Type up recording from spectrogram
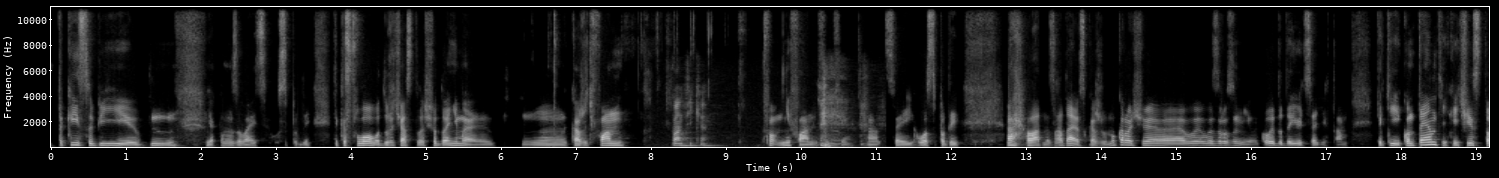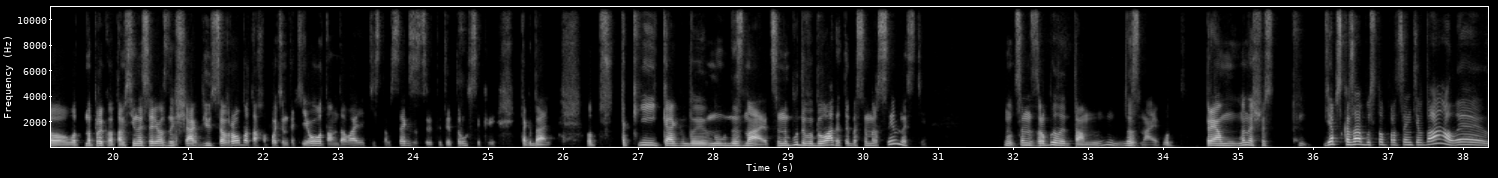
такий собі, як воно називається, господи, таке слово дуже часто щодо аніме кажуть фан. Фанфіки не фанфіки, а цей, господи. Ах, Ладно, згадаю, скажу. Ну, коротше, ви ви зрозуміли, коли додаються їх там такий контент, який чисто, от, наприклад, там всі на серйозних щах б'ються в роботах, а потім такі, о, там давай якийсь там секс, засвітити трусики і так далі. От такий, як би, ну не знаю, це не буде вибивати тебе з імерсивності. Ну, це не зробили там, ну, не знаю. От прям мене щось. Я б сказав би 100% да, але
